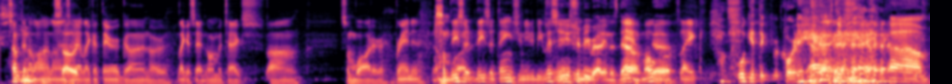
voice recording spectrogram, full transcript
something along the lines of that, like a Theragun or like I said, Normatecs. Um, some water, Brandon. um, Some these water. are these are things you need to be listening to. You to. should be writing this down. Yeah, down. mobile. Like We'll get the recording. after. um,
